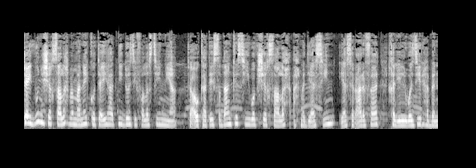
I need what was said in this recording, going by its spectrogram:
شەهید بوونی شێخ ساڵح بە مانای کۆتایی هاتنی دۆزی فەڵەستین نیە، تا ئەو کاتەی سەدان کەسی وەک شێخ ساڵح، ئەحمەد یاسین، یاسر عەرەفات، خەلیل وەزیر هەبن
